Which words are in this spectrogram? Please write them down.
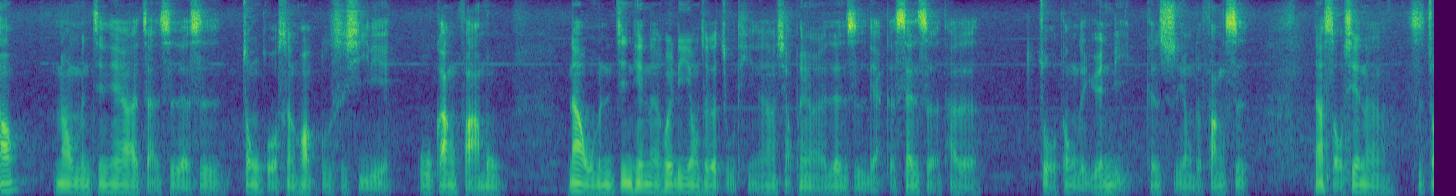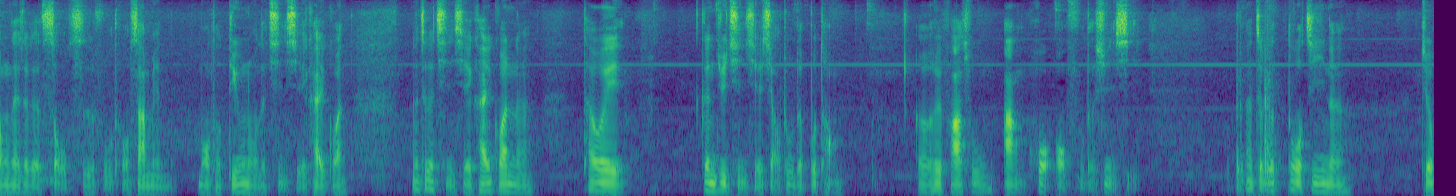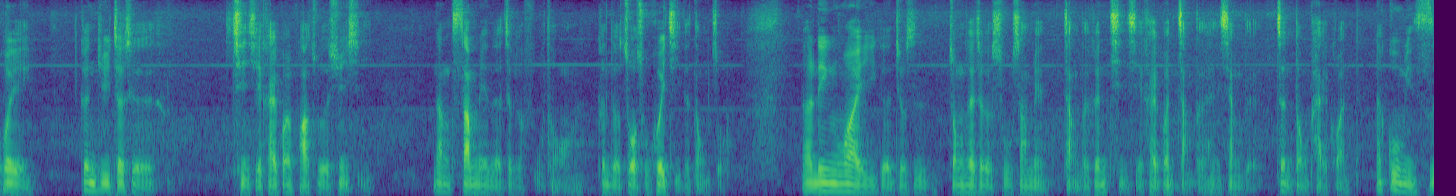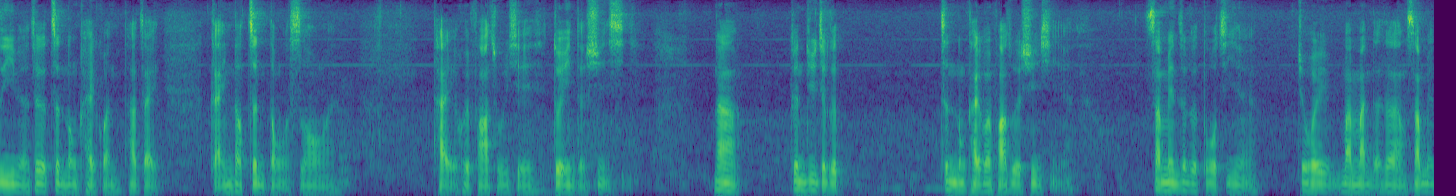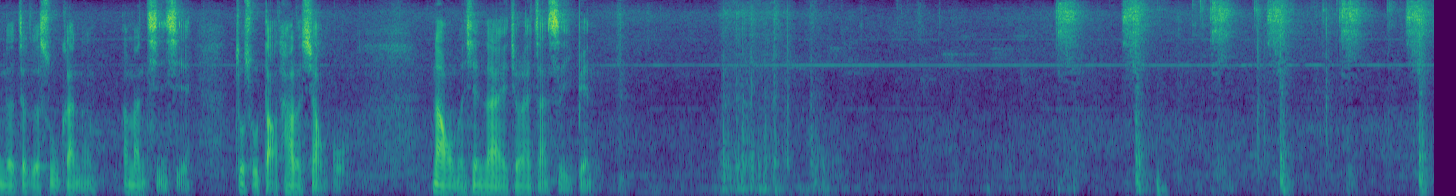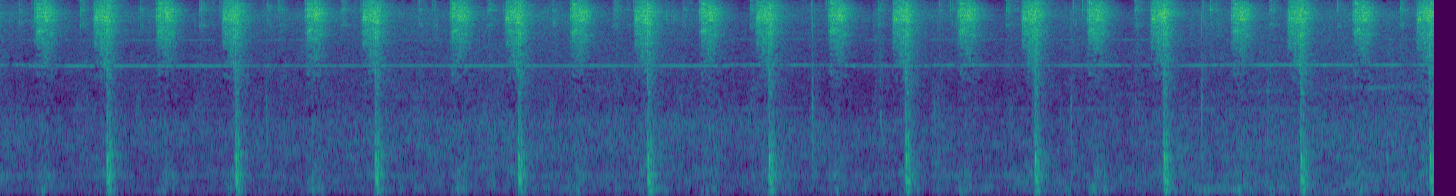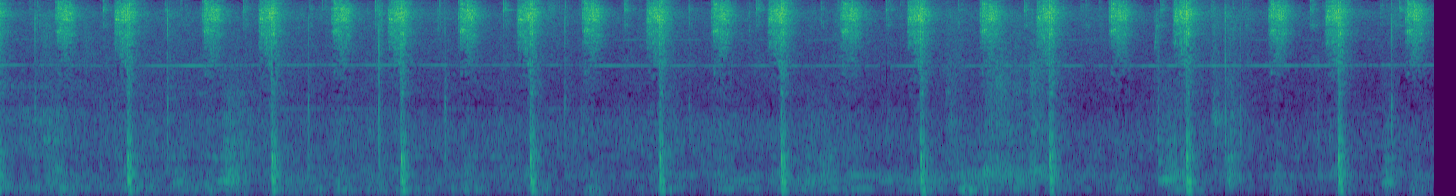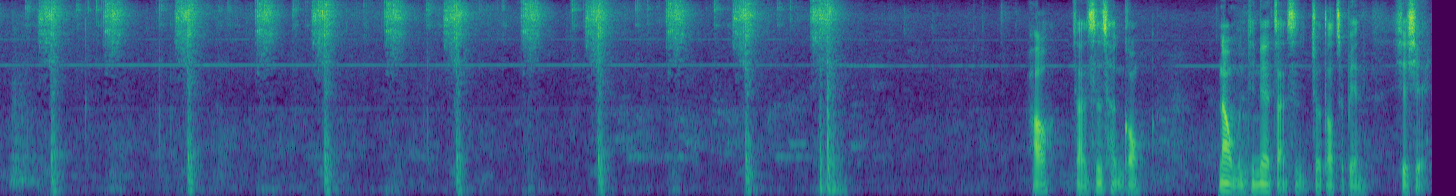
好，那我们今天要展示的是中国神话故事系列吴刚伐木。那我们今天呢会利用这个主题呢，让小朋友来认识两个 sensor 它的做动的原理跟使用的方式。那首先呢是装在这个手持斧头上面的 Motoduno 的倾斜开关。那这个倾斜开关呢，它会根据倾斜角度的不同，而会发出 on 或 off 的讯息。那这个舵机呢就会根据这些倾斜开关发出的讯息，让上面的这个斧头跟着做出挥击的动作。那另外一个就是装在这个树上面，长得跟倾斜开关长得很像的震动开关。那顾名思义呢，这个震动开关它在感应到震动的时候呢，它也会发出一些对应的讯息。那根据这个震动开关发出的讯息呢，上面这个舵机呢就会慢慢的让上面的这个树干呢。慢慢倾斜，做出倒塌的效果。那我们现在就来展示一遍。好，展示成功。那我们今天的展示就到这边，谢谢。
